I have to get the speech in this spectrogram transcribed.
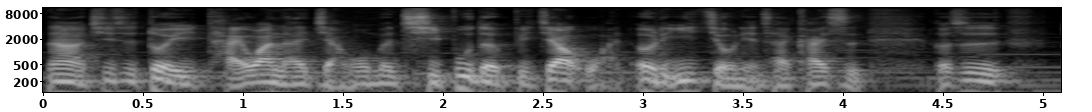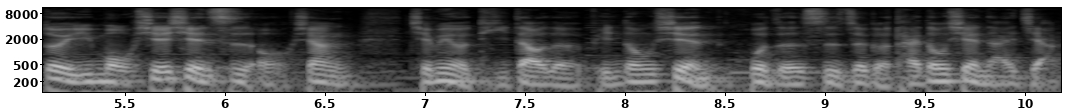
那其实对于台湾来讲，我们起步的比较晚，二零一九年才开始。可是对于某些县市哦，像前面有提到的屏东县或者是这个台东县来讲，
